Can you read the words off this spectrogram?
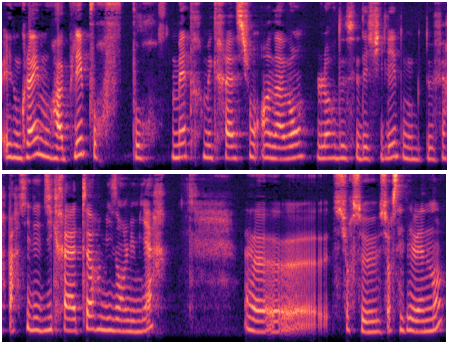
et donc là, ils m'ont rappelé pour pour mettre mes créations en avant lors de ce défilé, donc de faire partie des dix créateurs mis en lumière euh, sur, ce, sur cet événement.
